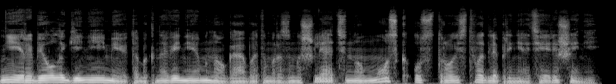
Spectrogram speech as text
Нейробиологи не имеют обыкновения много об этом размышлять, но мозг — устройство для принятия решений.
